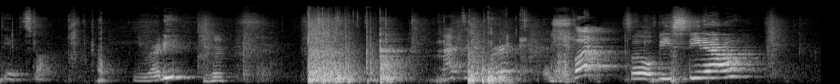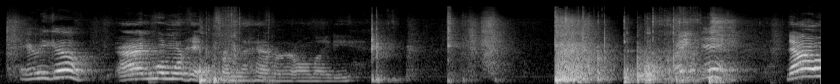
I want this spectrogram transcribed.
David, stop. You ready? Mm-hmm. That didn't work. But, So little beastie now, there we go. and one more hit from the hammer almighty. Okay. Now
